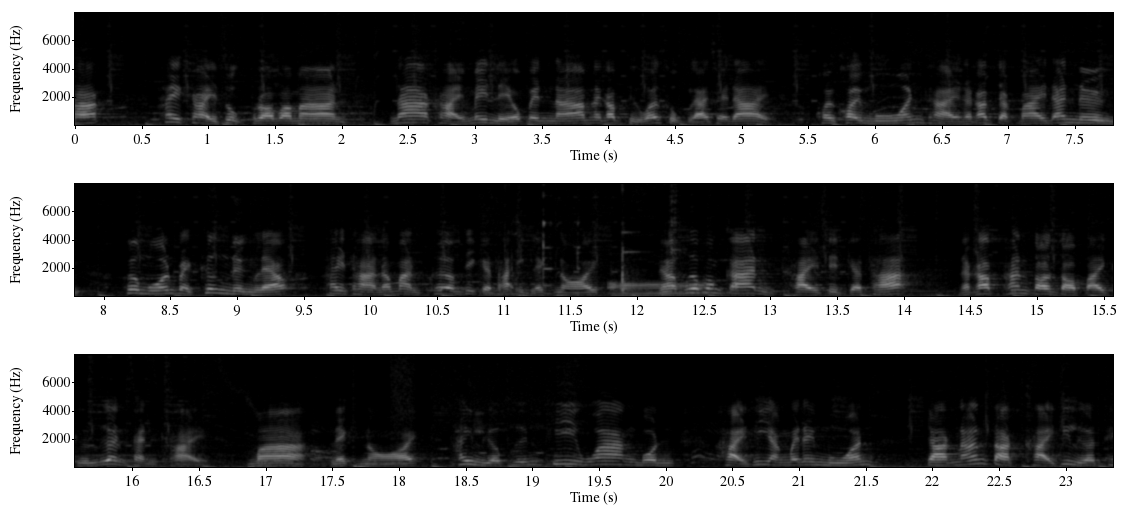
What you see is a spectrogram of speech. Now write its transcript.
พัก ให้ไข่สุกพอประมาณ หน้าไข่ไม่เหลวเป็นน้ำนะครับ ถือว่าสุกแล้วใช้ได้ ค่อยๆม้วนไข่นะครับจากปลายด้านหนึ่ง เพื่อม้วนไปครึ่งหนึ่งแล้ว ให้ทาน้ำมันเพิ่มที่กระทะอีกเล็กน้อยอ๋อนะครับเพื่อป้องกันไข่ติดกระทะนะครับขั้นตอนต่อไปคือเลื่อนแผ่นไข่มาเล็กน้อย ให้เหลือพื้นที่ว่างบนไข่ที่ยังไม่ได้ม้วน จากนั้นตักไข่ที่เหลือเท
